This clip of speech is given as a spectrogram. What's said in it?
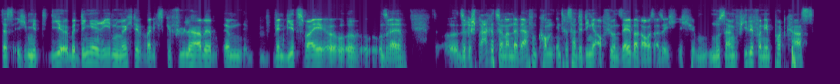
dass ich mit dir über Dinge reden möchte, weil ich das Gefühl habe, ähm, wenn wir zwei äh, unsere, unsere Sprache zueinander werfen, kommen interessante Dinge auch für uns selber raus. Also ich, ich muss sagen, viele von den Podcasts,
